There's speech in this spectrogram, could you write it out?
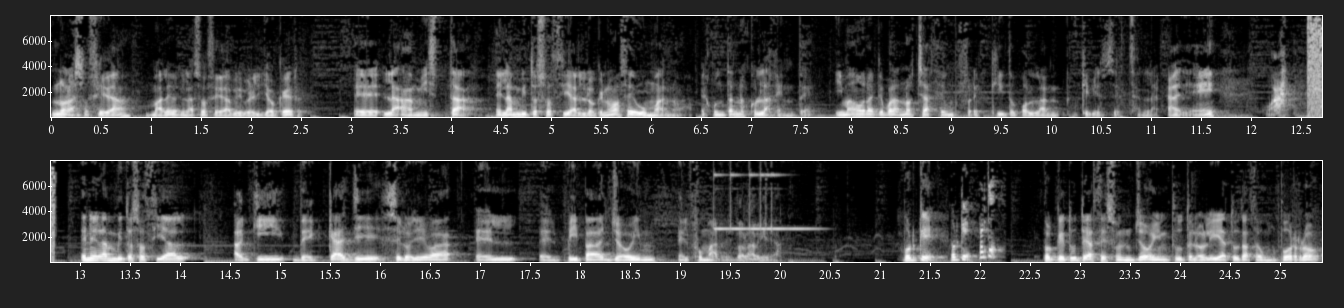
no la sociedad, ¿vale? En la sociedad vive el Joker. Eh, la amistad, el ámbito social, lo que nos hace humanos, es juntarnos con la gente. Y más ahora que por la noche hace un fresquito por la... que bien se está en la calle, ¿eh? ¡Buah! En el ámbito social, aquí de calle se lo lleva el, el pipa, join, el fumar de toda la vida. ¿Por qué? ¿Por qué? Porque tú te haces un join, tú te lo lías, tú te haces un porro,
